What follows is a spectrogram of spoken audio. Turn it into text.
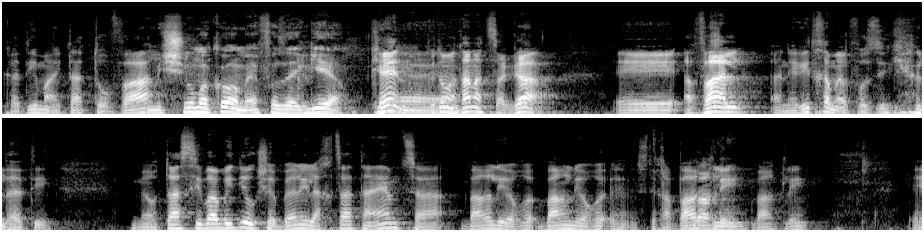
קדימה הייתה טובה. משום מקום, איפה זה הגיע? כן, אה, פתאום נתן הצגה. אה, אבל, אני אגיד לך מאיפה זה הגיע לדעתי. מאותה סיבה בדיוק, שברלי לחצה את האמצע, ברלי, יורד- ברלי, יורד- אה, סליחה, ברקלי, ברקלי, אה,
